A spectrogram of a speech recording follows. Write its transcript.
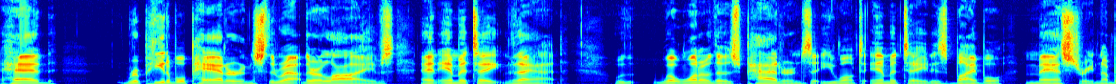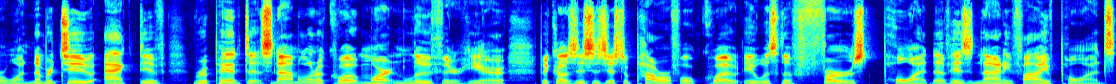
had repeatable patterns throughout their lives and imitate that. Well, one of those patterns that you want to imitate is Bible mastery, number one. Number two, active repentance. Now, I'm going to quote Martin Luther here because this is just a powerful quote. It was the first point of his 95 points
